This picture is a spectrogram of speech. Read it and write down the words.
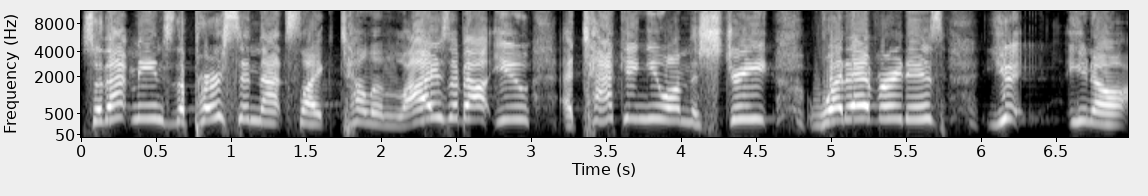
So that means the person that's like telling lies about you, attacking you on the street, whatever it is, you, you know,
